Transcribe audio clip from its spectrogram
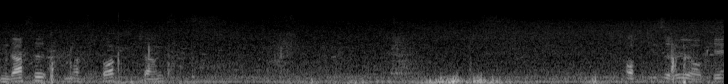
Und dafür machst du Boxjump. Auf diese Höhe, okay?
